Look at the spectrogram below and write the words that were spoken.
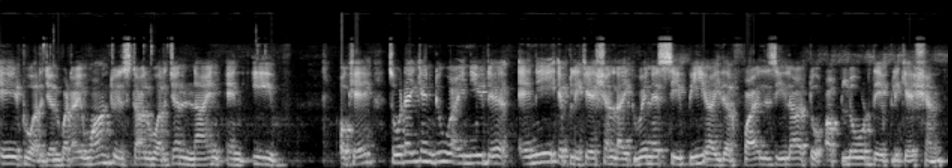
8 version but I want to install version 9 in Eve okay so what I can do I need uh, any application like WinSCP either FileZilla to upload the application.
